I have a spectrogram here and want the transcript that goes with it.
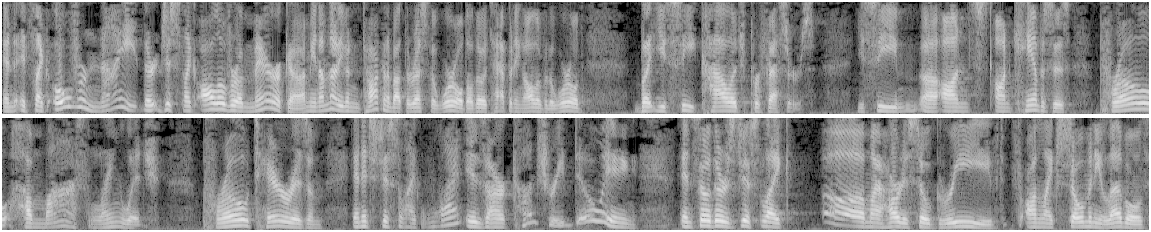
And it's like overnight, they're just like all over America. I mean, I'm not even talking about the rest of the world, although it's happening all over the world but you see college professors, you see uh, on on campuses pro Hamas language, pro terrorism. And it's just like, what is our country doing? And so there's just like, oh, my heart is so grieved on like so many levels.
